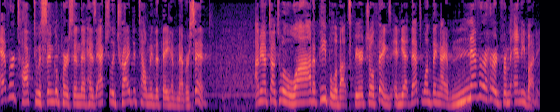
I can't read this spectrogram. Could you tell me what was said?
ever talked to a single person that has actually tried to tell me that they have never sinned. I mean, I've talked to a lot of people about spiritual things, and yet that's one thing I have never heard from anybody.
